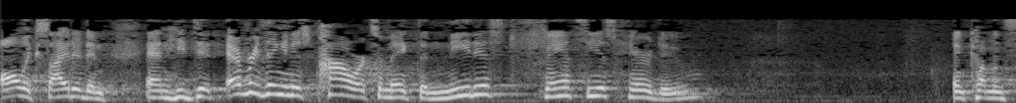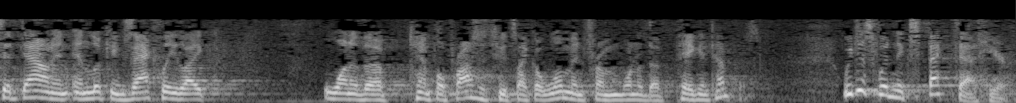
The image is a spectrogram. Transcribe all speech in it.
all excited and, and he did everything in his power to make the neatest, fanciest hairdo and come and sit down and, and look exactly like one of the temple prostitutes, like a woman from one of the pagan temples. We just wouldn't expect that here.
